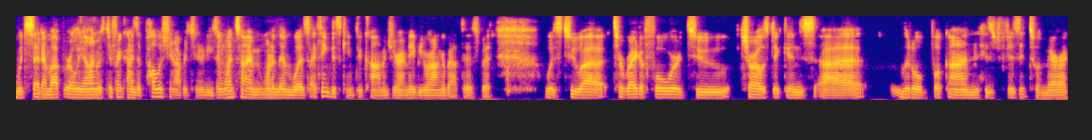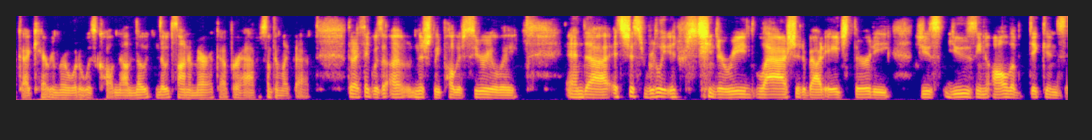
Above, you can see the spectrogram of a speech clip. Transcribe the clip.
would set him up early on with different kinds of publishing opportunities. And one time, one of them was. I think this came through Commager. I may be wrong about this, but was to uh, to write a foreword to Charles Dickens' uh, little book on his visit to America. I can't remember what it was called now. Note, Notes on America, perhaps something like that. That I think was uh, initially published serially, and uh, it's just really interesting to read Lasch at about age thirty, just using all of Dickens'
